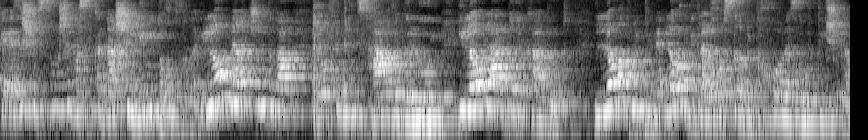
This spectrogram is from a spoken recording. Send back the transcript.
כאיזשהו סוג של מסקנה שלי מתוך דבריי. היא לא אומרת שום דבר באופן מוצהר וגלוי, היא לא עולה על בריקדות. לא רק, מפני, לא רק בגלל חוסר הביטחון הזהותי שלה,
